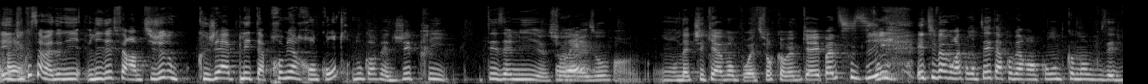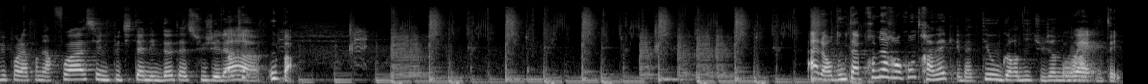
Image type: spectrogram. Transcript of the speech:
Et du coup, ça m'a donné l'idée de faire un petit jeu donc, que j'ai appelé ta première rencontre. Donc en fait, j'ai pris tes amis euh, sur Ouais. les réseaux. Enfin, on a checké avant pour être sûr quand même qu'il n'y avait pas de soucis. Oui. Et tu vas me raconter ta première rencontre, comment vous êtes vus pour la première fois, s'il y a une petite anecdote à ce sujet-là euh, ou pas. Alors, donc ta première rencontre avec eh ben, Théo Gordy, tu viens de nous Ouais. raconter.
